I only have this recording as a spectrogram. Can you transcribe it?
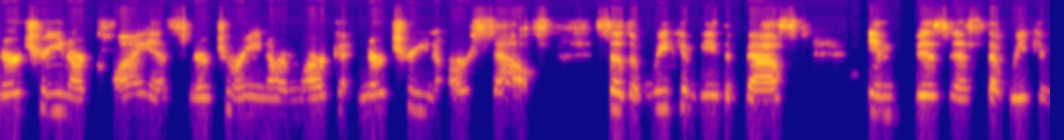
nurturing our clients, nurturing our market, nurturing ourselves so that we can be the best in business that we can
